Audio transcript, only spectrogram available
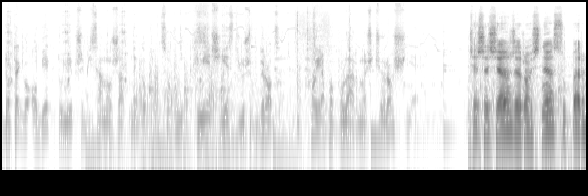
Do tego obiektu nie przypisano żadnego pracownika. Mieć jest już w drodze. Twoja popularność rośnie. Cieszę się, że rośnie, super.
